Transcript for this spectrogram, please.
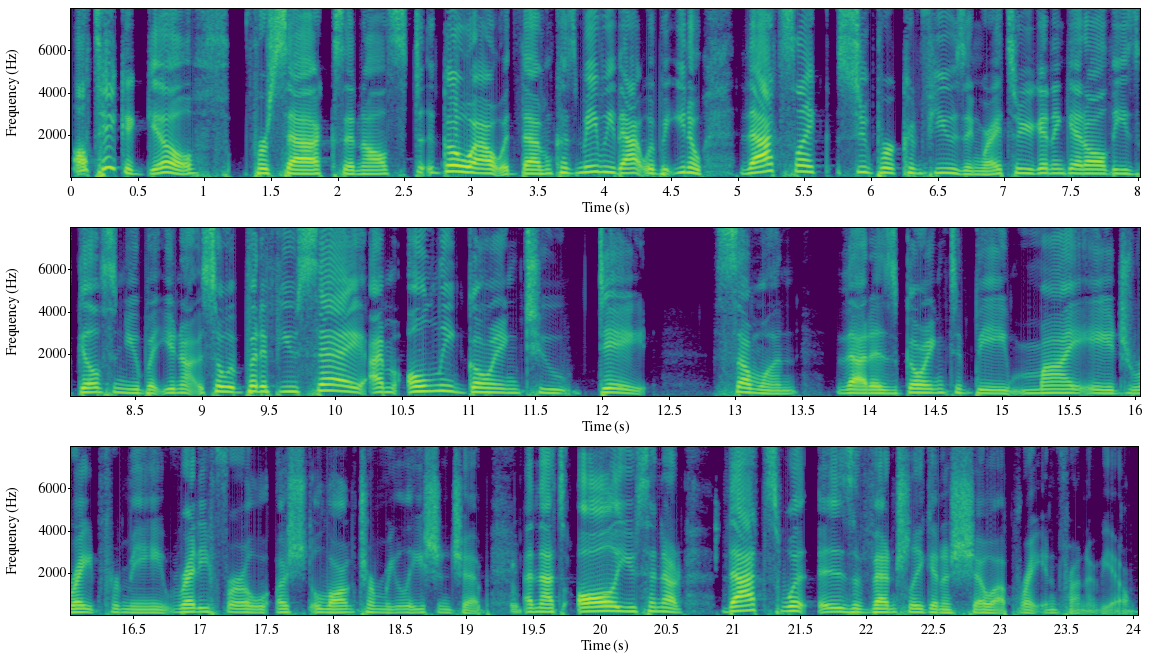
I'll take a gilf for sex and I'll st- go out with them because maybe that would be, you know, that's like super confusing, right? So you're going to get all these gilfs in you, but you're not. So, but if you say, I'm only going to date someone that is going to be my age, right for me, ready for a, a, sh- a long-term relationship, and that's all you send out. That's what is eventually going to show up right in front of you.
